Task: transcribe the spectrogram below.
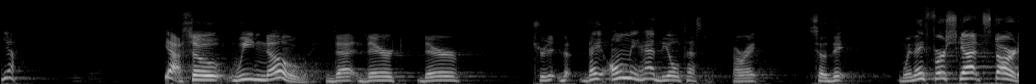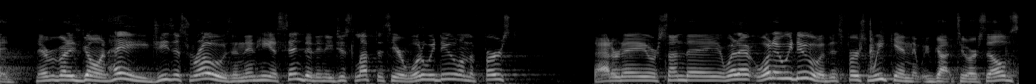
Yeah. Yeah, so we know that they're, they're, they only had the Old Testament, all right? So they, when they first got started, everybody's going, hey, Jesus rose and then he ascended and he just left us here. What do we do on the first Saturday or Sunday or whatever? What do we do with this first weekend that we've got to ourselves?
